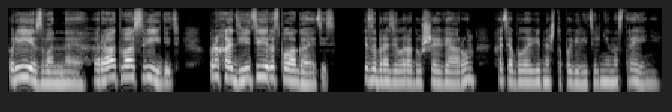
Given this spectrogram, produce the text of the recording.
«Призванная, рад вас видеть. Проходите и располагайтесь», — изобразил радушие Виарон, хотя было видно, что повелитель не настроении.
